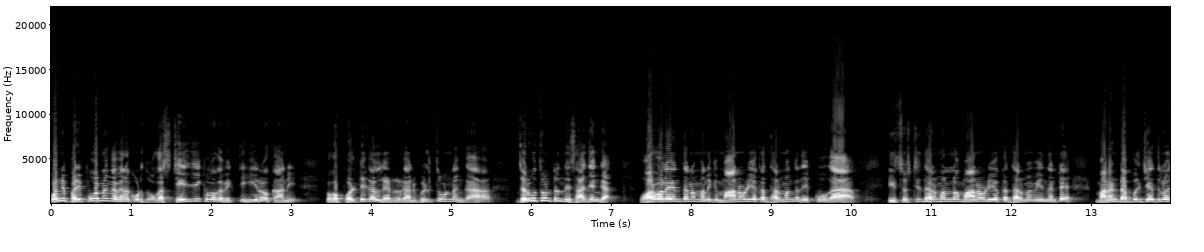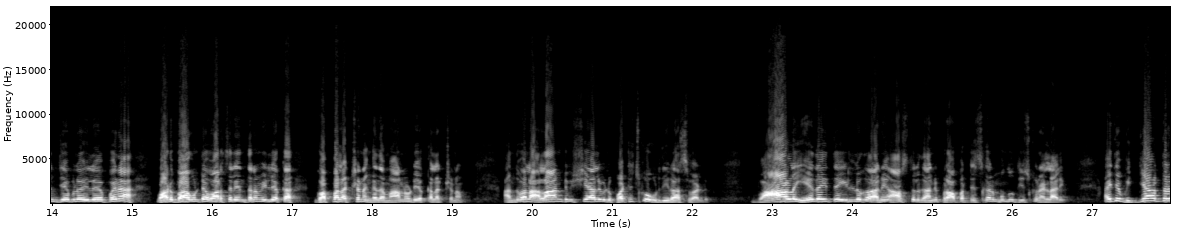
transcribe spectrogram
కొన్ని పరిపూర్ణంగా వినకూడదు. ఒక స్టేజీకి ఒక వ్యక్తి హీరో కానీ ఒక పొలిటికల్ లీడర్ కానీ వెళుతూ ఉండగా జరుగుతుంటుంది సహజంగా. ఓర్వలేనితనం మనకి మానవుడి యొక్క ధర్మం కదా ఎక్కువగా. ఈ సృష్టి ధర్మంలో మానవుడి యొక్క ధర్మం ఏంటంటే మనం డబ్బులు చేతిలో జేబులో వెళ్ళకపోయినా వాడు బాగుంటే వారసలేనితనం వీళ్ళ యొక్క గొప్ప లక్షణం కదా మానవుడి యొక్క లక్షణం. అందువల్ల అలాంటి విషయాలు వీళ్ళు పట్టించుకోకూడదు ఈ రాశి వాళ్ళు. వాళ్ళు ఏదైతే ఇల్లు కానీ ఆస్తులు కానీ ప్రాపర్టీస్ కానీ ముందుకు తీసుకుని వెళ్ళాలి. అయితే విద్యార్థుల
